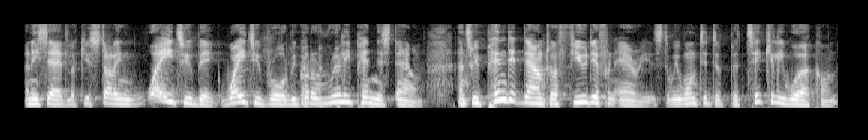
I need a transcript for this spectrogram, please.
And he said, look, you're studying way too big, way too broad. We've got to really pin this down. And so we pinned it down to a few different areas that we wanted to particularly work on.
